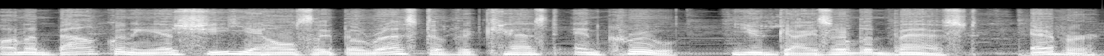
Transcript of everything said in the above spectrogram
on a balcony as she yells at the rest of the cast and crew, you guys are the best, ever.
